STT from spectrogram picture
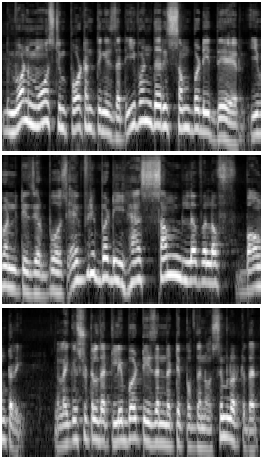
one most important thing is that even there is somebody there even it is your boss everybody has some level of boundary. Like you used to tell that liberty is in the tip of the nose similar to that.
